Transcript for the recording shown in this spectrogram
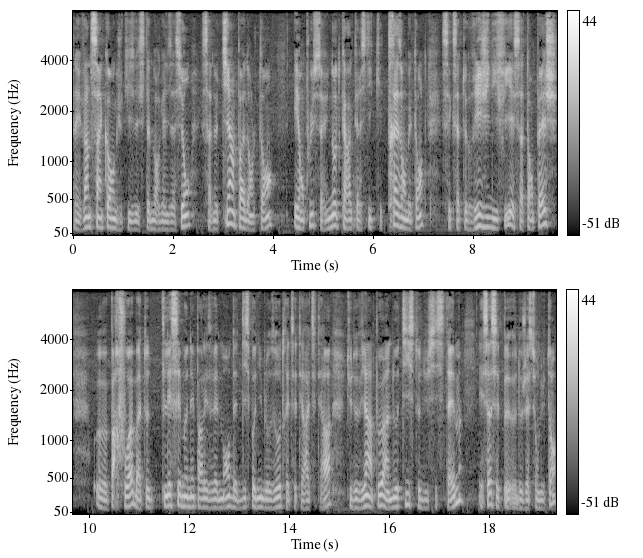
allez, 25 ans que j'utilise des systèmes d'organisation, ça ne tient pas dans le temps, et en plus ça a une autre caractéristique qui est très embêtante, c'est que ça te rigidifie et ça t'empêche euh, parfois bah, te, laisser mener par les événements, d'être disponible aux autres, etc., etc. Tu deviens un peu un autiste du système, et ça c'est de gestion du temps,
